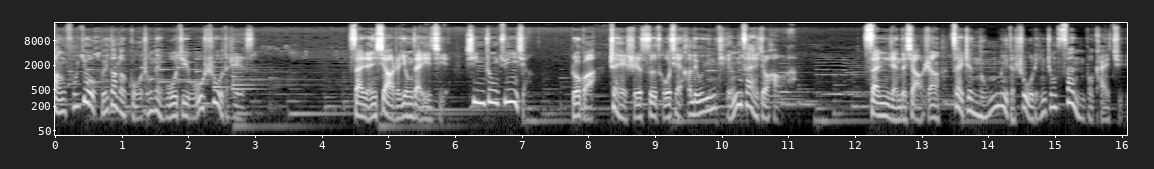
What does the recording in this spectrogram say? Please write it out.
仿佛又回到了谷中那无拘无束的日子。三人笑着拥在一起，心中均想：如果……这时，司徒倩和刘云婷在就好了。三人的笑声在这浓密的树林中散不开去。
